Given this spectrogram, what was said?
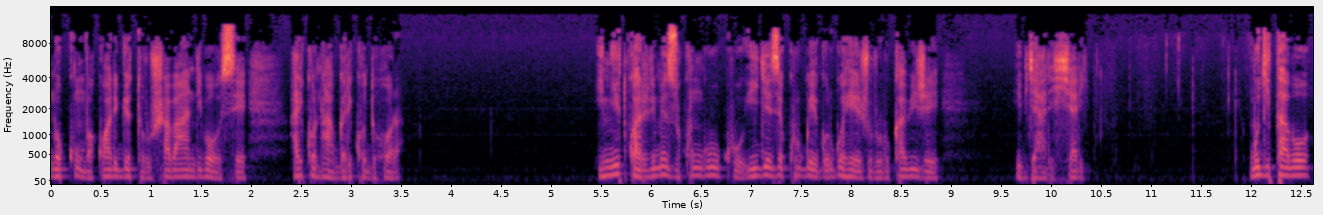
no kumva ko hari ibyo turusha abandi bose ariko ntabwo ariko duhora. Imyitwarire imeze uku nguku iyo igeze ku rwego rwo hejuru rukabije ibyara ishyari. Mu gitabo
